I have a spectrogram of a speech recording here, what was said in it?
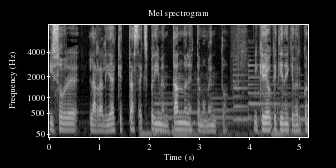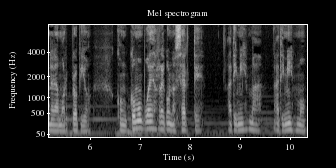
y sobre la realidad que estás experimentando en este momento. Y creo que tiene que ver con el amor propio, con cómo puedes reconocerte a ti misma, a ti mismo,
